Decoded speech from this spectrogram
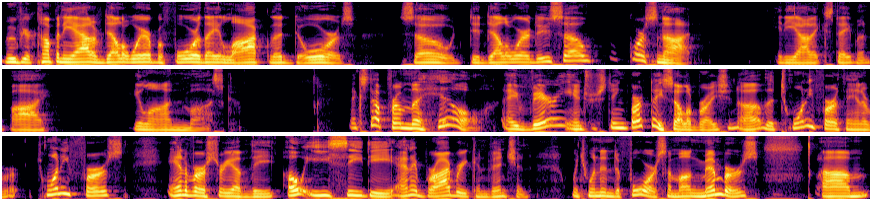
move your company out of Delaware before they lock the doors. So, did Delaware do so? Of course not. Idiotic statement by Elon Musk. Next up from the Hill, a very interesting birthday celebration of the 21st, 21st anniversary of the OECD Anti Bribery Convention, which went into force among members um,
